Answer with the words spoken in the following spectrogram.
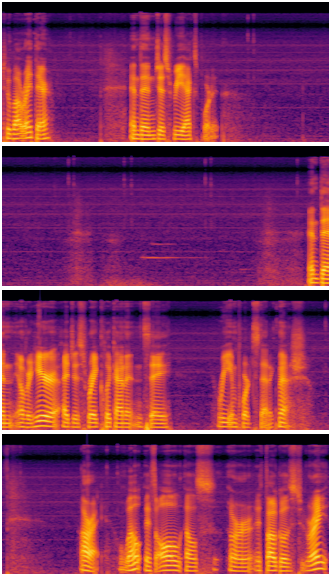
to about right there, and then just re-export it. And then over here, I just right click on it and say re-import static mesh. All right, well, if all else, or if all goes to right,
